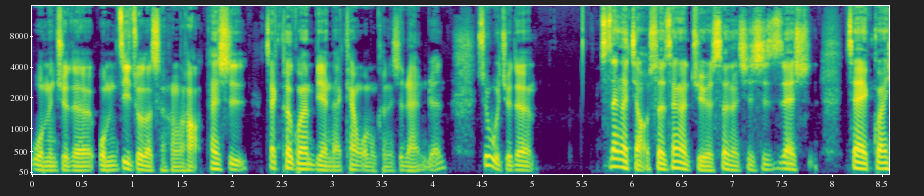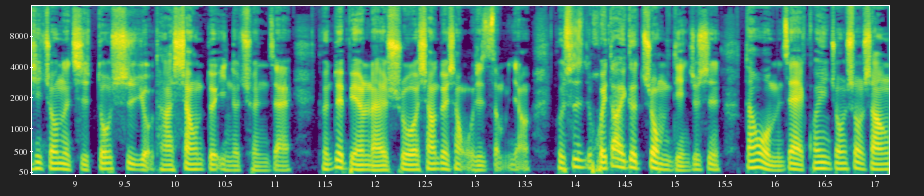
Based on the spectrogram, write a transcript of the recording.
我们觉得我们自己做的是很好，但是在客观别人来看，我们可能是烂人。所以我觉得。这三个角色、三个角色呢，其实是在在关系中呢，其实都是有它相对应的存在。可能对别人来说，相对上我是怎么样？可是回到一个重点，就是当我们在关系中受伤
